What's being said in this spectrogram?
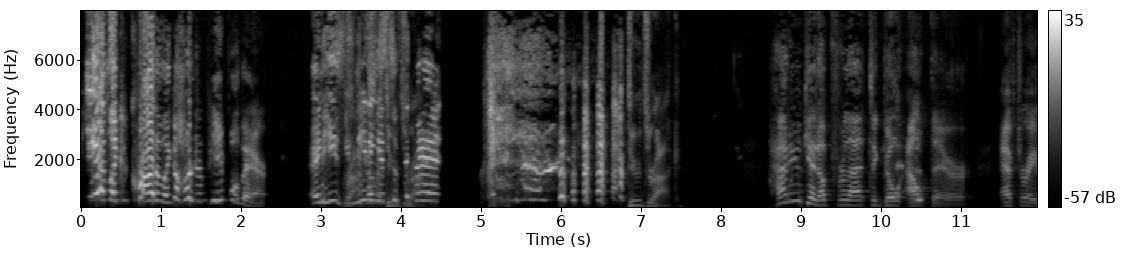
He had like a crowd of like hundred people there, and he's rock. leading into the bit. Dudes rock. How do you get up for that to go out there after a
